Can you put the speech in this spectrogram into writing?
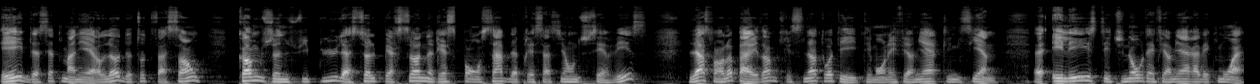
et de cette manière-là, de toute façon, comme je ne suis plus la seule personne responsable de la prestation du service, là, à ce moment-là, par exemple, Christina, toi, tu es, mon infirmière clinicienne. Euh, Élise, tu es une autre infirmière avec moi.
